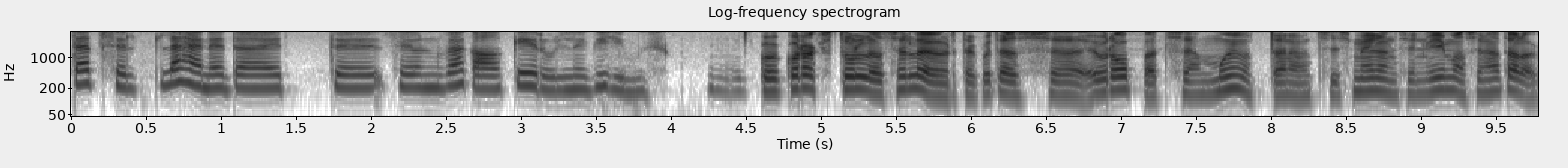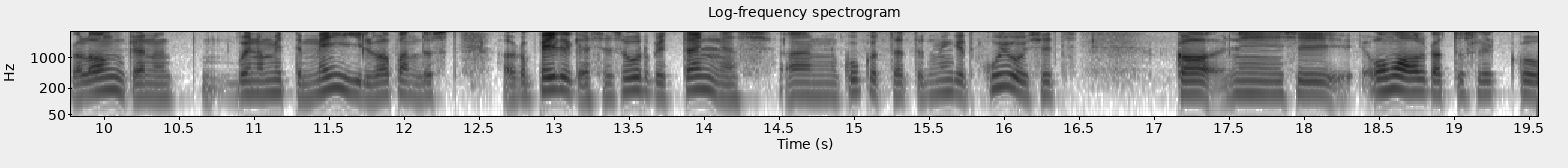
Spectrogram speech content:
täpselt läheneda, et see on väga keeruline küsimus kui korraks tulla selle juurde, kuidas Euroopat see on mõjutanud, siis meil on siin viimase nädalaga langenud, või no mitte meil, vabandust, aga Belgias ja Suurbritannias on kukutatud mingeid kujusid ka niiviisi omaalgatusliku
